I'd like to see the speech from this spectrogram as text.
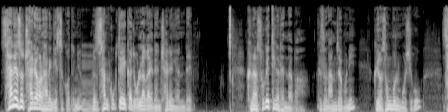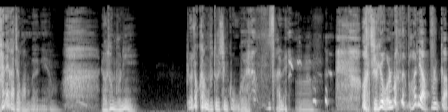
산에서 촬영을 하는 게 있었거든요. 음. 그래서 산 꼭대기까지 올라가야 되는 촬영이었는데 그날 소개팅을 했나 봐. 그래서 남자분이 그 여성분을 모시고 산에 가자고 한 모양이에요. 음. 여성분이 뾰족한 구두를 신고 온 거예요. 산에. 음. 아, 저게 얼마나 발이 아플까.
